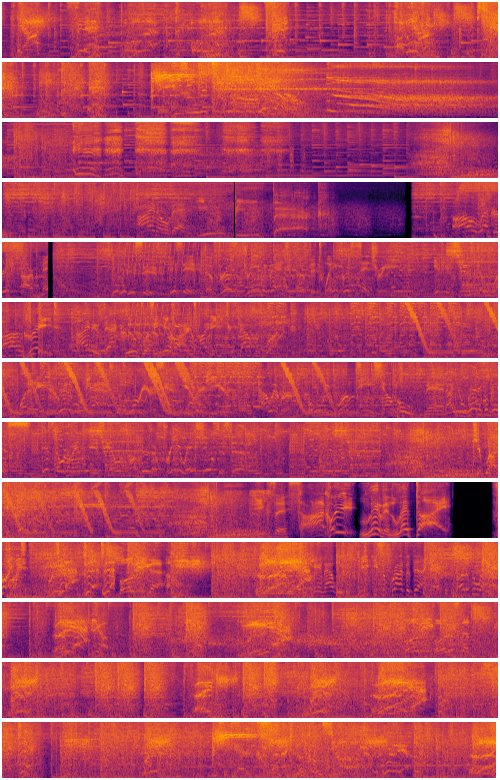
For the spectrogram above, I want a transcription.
Records are made. This is this is the first dream event of the 21st century. If you choose the wrong Great! I knew that groove was in your heart. Fighting 2001. What an incredible cast of warriors has gathered here. However, only one team shall be. Oh man, are you ready for this? This tournament is held under the free ratio system. 気分行くぜさあ来い Live and let die! Fight! ボディが Came out with a sneaky surprise attack at the start of the round. Body, の拳を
